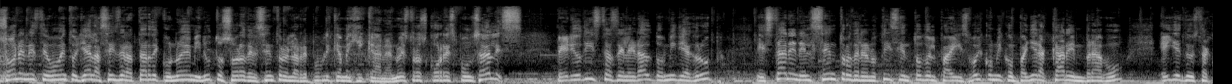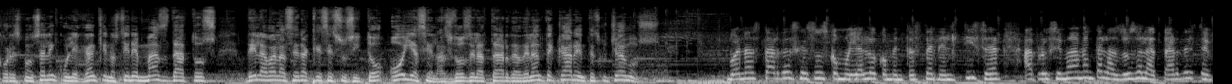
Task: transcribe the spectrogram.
Son en este momento ya las seis de la tarde con nueve minutos hora del centro de la República Mexicana. Nuestros corresponsales, periodistas del Heraldo Media Group, están en el centro de la noticia en todo el país. Voy con mi compañera Karen Bravo. Ella es nuestra corresponsal en Culiacán que nos tiene más datos de la balacera que se suscitó hoy hacia las dos de la tarde. Adelante Karen, te escuchamos. Buenas tardes, Jesús. Como ya lo comentaste en el teaser, aproximadamente a las 2 de la tarde se,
